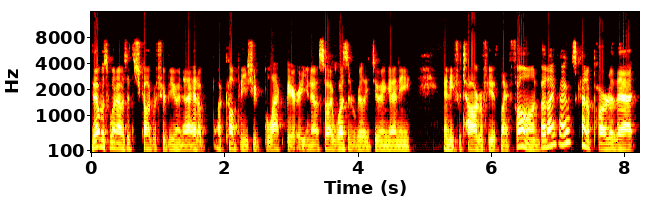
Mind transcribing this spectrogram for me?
that was when I was at the Chicago Tribune, and I had a, a company issued BlackBerry. You know, so I wasn't really doing any any photography with my phone, but I, I was kind of part of that.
